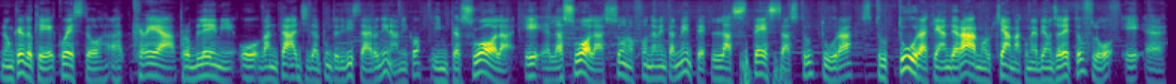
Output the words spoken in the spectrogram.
non credo che questo eh, crea problemi o vantaggi dal punto di vista aerodinamico. L'intersuola e la suola sono fondamentalmente la stessa struttura, struttura che Under Armour chiama, come abbiamo già detto, flow e eh,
